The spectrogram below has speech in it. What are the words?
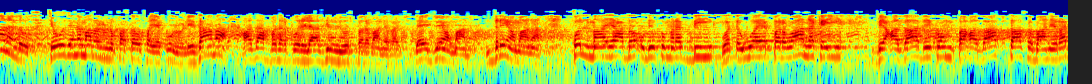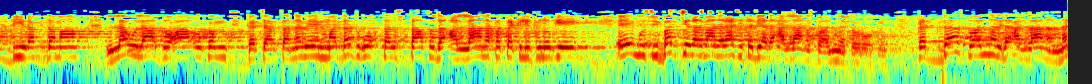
منلو چې و دې نه منلو نو فسو فیکون لزاما عذاب بدر پورې لازم دی اوس پر باندې راشي دای دې ومانه درې ومانه قل ما یعبأ بكم ربي وتوای پروانه کوي بعذابکم فعذاب تاسو باندې ربي رب زما لولا دعاؤکم کچرته نوې مدد غوښتل تاسو د الله نه په تکلیفونو کې اے مصیبت چې در باندې راشي ته بیا د الله نه سوالونه شروع کی کدا سوالونه د الله نه نه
